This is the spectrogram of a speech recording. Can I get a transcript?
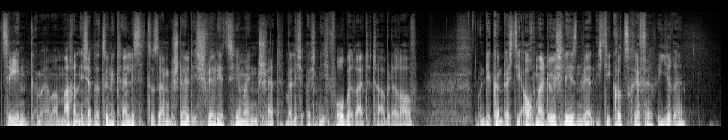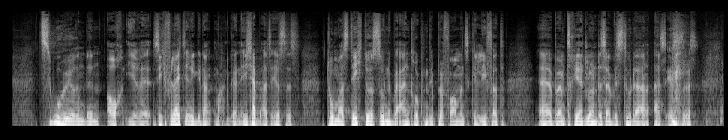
zehn können wir immer machen. Ich habe dazu eine kleine Liste zusammengestellt. Ich stelle jetzt hier mal in den Chat, weil ich euch nicht vorbereitet habe darauf. Und ihr könnt euch die auch mal durchlesen, während ich die kurz referiere. Zuhörenden auch ihre, sich vielleicht ihre Gedanken machen können. Ich habe als erstes Thomas Dich, du hast so eine beeindruckende Performance geliefert äh, beim Triathlon, deshalb bist du da als erstes.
